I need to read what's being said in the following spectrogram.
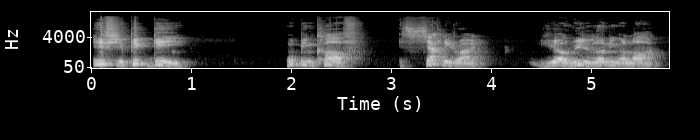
If you pick D, whooping cough, exactly right. You are really learning a lot.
